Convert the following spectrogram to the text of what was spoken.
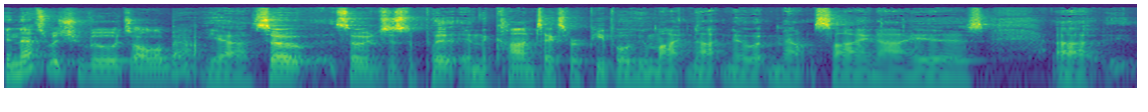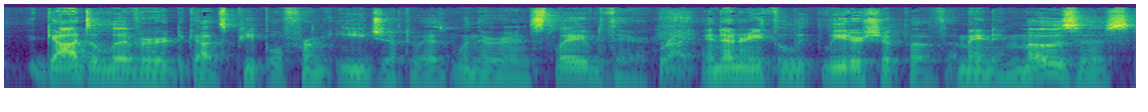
And that's what Shavuot's all about. Yeah. So, so just to put in the context for people who might not know what Mount Sinai is, uh, God delivered God's people from Egypt when they were enslaved there. Right. And underneath the leadership of a man named Moses,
